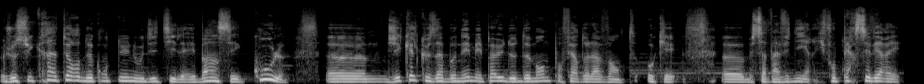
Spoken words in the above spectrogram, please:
Je suis créateur de contenu, nous dit-il. Eh ben, c'est cool. Euh, j'ai quelques abonnés, mais pas eu de demande pour faire de la vente. Ok. Euh, mais ça va venir. Il faut persévérer.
